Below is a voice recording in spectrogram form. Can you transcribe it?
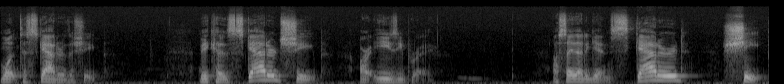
want to scatter the sheep? Because scattered sheep are easy prey. I'll say that again. Scattered sheep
